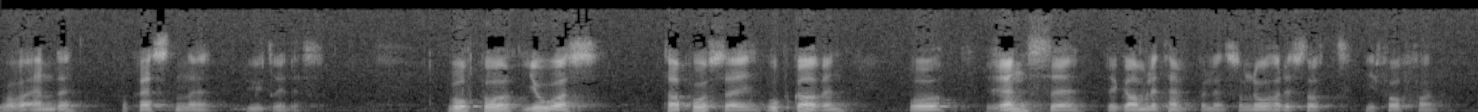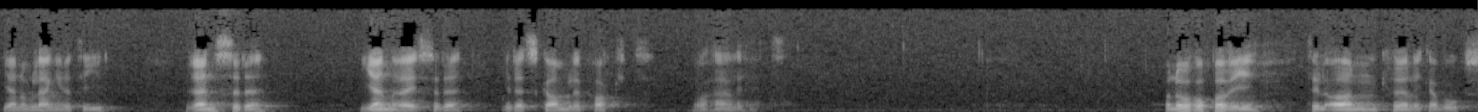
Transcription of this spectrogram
over ende, og prestene utryddes. Hvorpå Joas tar på seg oppgaven å rense det gamle tempelet som nå hadde stått i forfall gjennom lengre tid, rense det, gjenreise det i dets gamle prakt og herlighet. Og nå hopper vi til annen krønikaboks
